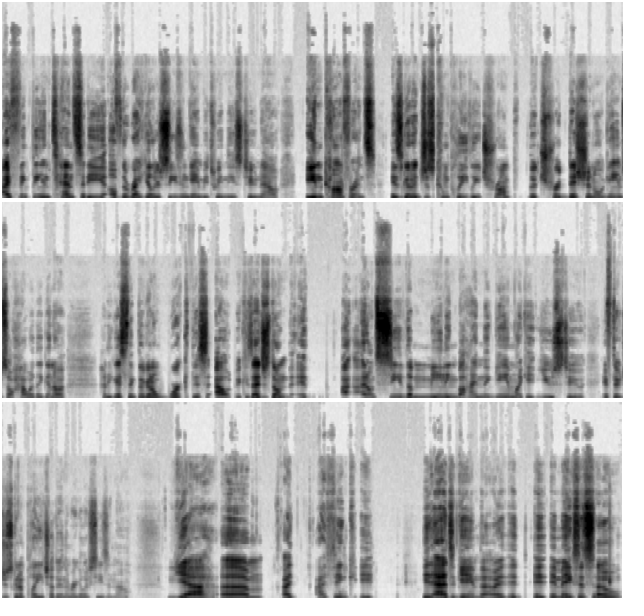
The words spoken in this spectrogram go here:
I think the intensity of the regular season game between these two now in conference is going to just completely trump the traditional game. So how are they going to how do you guys think they're going to work this out? Because I just don't. It, I, don't see the meaning behind the game like it used to if they're just going to play each other in the regular season now. Yeah, um, I I think it it adds a game though. It it, it, it makes it so.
